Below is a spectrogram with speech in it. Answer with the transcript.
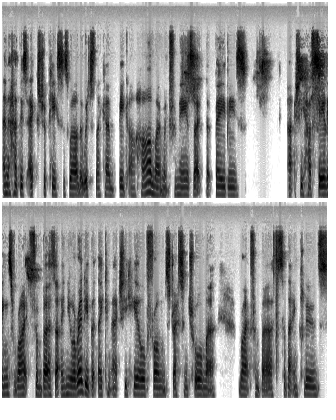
And it had this extra piece as well, that is like a big aha moment for me, is like that babies actually have feelings right from birth that I knew already, but they can actually heal from stress and trauma right from birth. So that includes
